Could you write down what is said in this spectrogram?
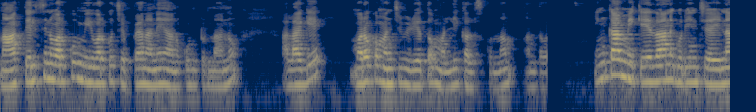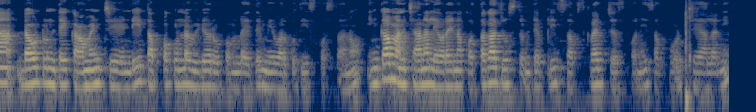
నాకు తెలిసిన వరకు మీ వరకు చెప్పాననే అనుకుంటున్నాను. అలాగే మరొక మంచి వీడియోతో మళ్ళీ కలుసుకుందాం. అంతవరకు ఇంకా మీకు ఏదాని గురించి అయినా డౌట్ ఉంటే కామెంట్ చేయండి. తప్పకుండా వీడియో రూపంలో అయితే మీ వరకు తీసుకొస్తాను. ఇంకా మన ఛానల్ ఎవరైనా కొత్తగా చూస్తుంటే ప్లీజ్ సబ్స్క్రైబ్ చేసుకొని సపోర్ట్ చేయాలని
